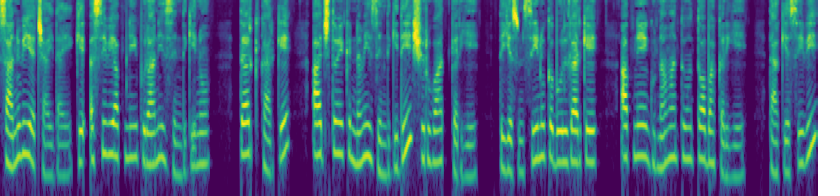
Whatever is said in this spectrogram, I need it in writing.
ਸਾਨੂੰ ਵੀ ਇਹ ਚਾਹੀਦਾ ਹੈ ਕਿ ਅਸੀਂ ਵੀ ਆਪਣੀ ਪੁਰਾਣੀ ਜ਼ਿੰਦਗੀ ਨੂੰ ਤਰਕ ਕਰਕੇ ਅੱਜ ਤੋਂ ਇੱਕ ਨਵੀਂ ਜ਼ਿੰਦਗੀ ਦੀ ਸ਼ੁਰੂਆਤ ਕਰੀਏ ਤੇ ਯਿਸੂ ਮਸੀਹ ਨੂੰ ਕਬੂਲ ਕਰਕੇ ਆਪਣੇ ਗੁਨਾਹਾਂ ਤੋਂ ਤੌਬਾ ਕਰੀਏ ਤਾਂ ਕਿ ਅਸੀਂ ਵੀ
